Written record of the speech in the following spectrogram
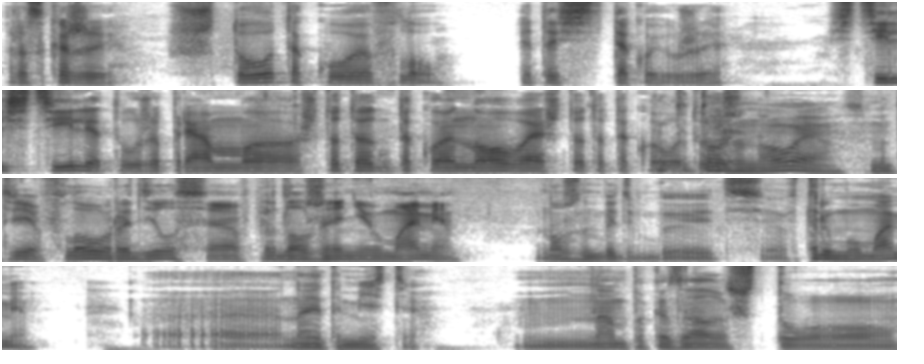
Расскажи, что такое флоу? Это такой уже стиль-стиль, это уже прям э, что-то такое новое, что-то такое Это вот тоже уже- новое. Смотри, Флоу родился в продолжении умами. Должен быть, быть вторым умами э, на этом месте. Нам показалось, что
